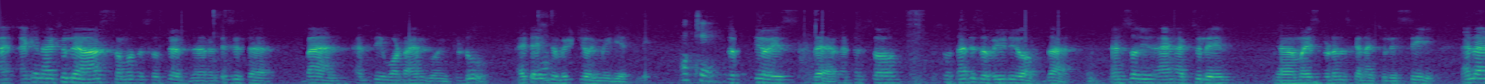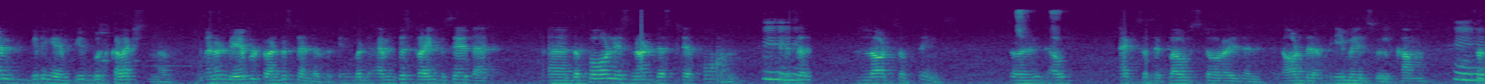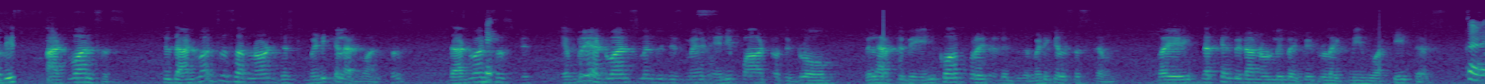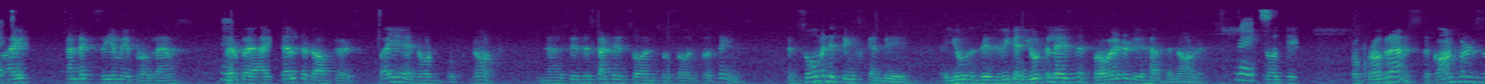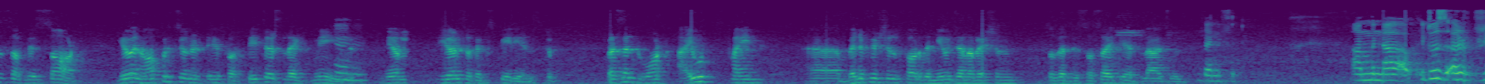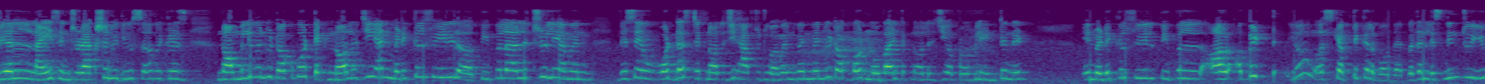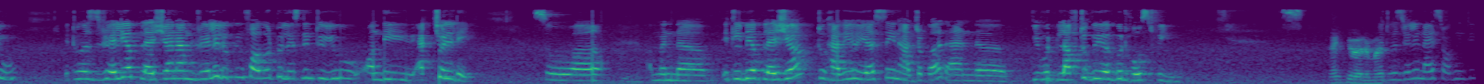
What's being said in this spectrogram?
I, I can actually ask some of the sisters there, this is a band, and see what I am going to do. I take the video immediately. Okay. The video is there, and so so that is a video of that. And so you, actually, uh, my students can actually see, and I'm getting a good collection now. I may not be able to understand everything, but I'm just trying to say that uh, the phone is not just a phone; it is a, lots of things. So it out, acts as a cloud storage, and all the emails will come. So these advances. See, the advances are not just medical advances. The advances, eh. every advancement which is made any part of the globe will have to be incorporated into the medical system. By that can be done only by people like me who are teachers. Correct. So I conduct CMA programs hmm. whereby I tell the doctors buy a notebook, note. Now, see, this contains so and so, so and so things, and so many things can be. Uh, you, we can utilize that provided you have the knowledge. Right. So the programs, the conferences of this sort, give an opportunity for teachers like me with nearly years of experience to present what I would find uh, beneficial for the new generation, so that the society at large will. benefit. Mean, uh, it was a real nice interaction with you, sir. Because normally when we talk about technology and medical field, uh, people are literally, I mean, they say, what does technology have to do? I mean, when, when we talk about mobile technology or probably internet, in medical field, people are a bit, you know, skeptical about that. But then listening to you, it was really a pleasure, and I'm really looking forward to listening to you on the actual day. So, uh, I mean, uh, it will be a pleasure to have you here, in Hyderabad, and uh, we would love to be a good host for you. Thank you very much. It was really nice talking to you.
